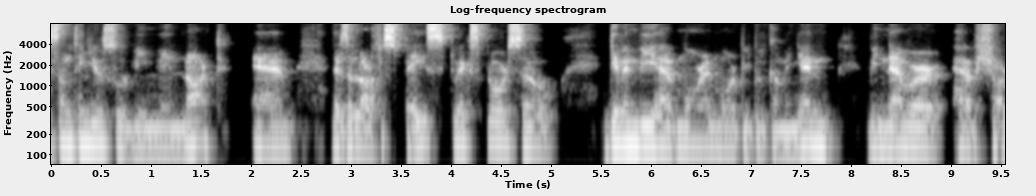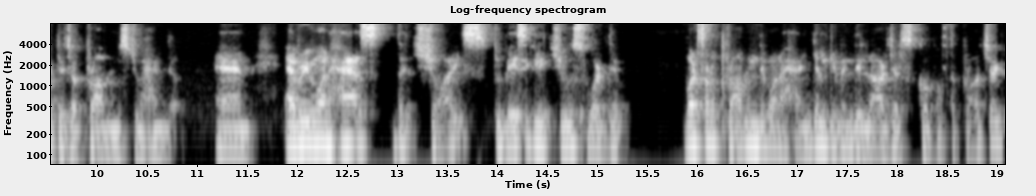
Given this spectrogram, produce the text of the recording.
something useful we may not and there's a lot of space to explore so given we have more and more people coming in we never have shortage of problems to handle and everyone has the choice to basically choose what they what sort of problem they want to handle given the larger scope of the project.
